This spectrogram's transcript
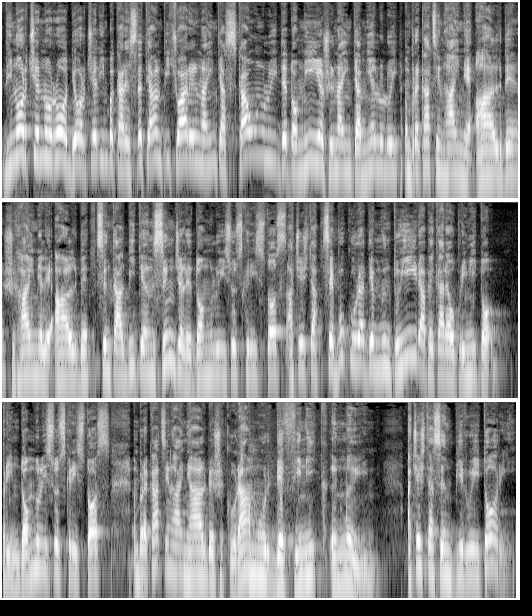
din orice norod, de orice limbă care stătea în picioare înaintea scaunului de domnie și înaintea mielului, îmbrăcați în haine albe și hainele albe sunt albite în sângele Domnului Isus Hristos. Aceștia se bucură de mântuirea pe care au primit-o prin Domnul Isus Hristos, îmbrăcați în haine albe și cu ramuri de finic în mâini. Aceștia sunt biruitorii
